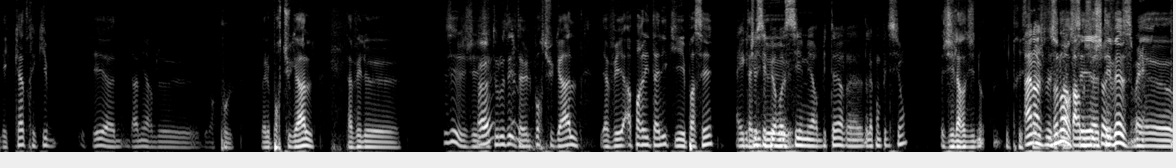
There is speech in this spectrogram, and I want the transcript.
les quatre équipes étaient euh, dernières de, de leur poule. Tu avais le Portugal, tu avais le. Si, si, j'ai Ouais. tout noté. Tu avais le Portugal, il y avait à part l'Italie qui est passé, avec Giuseppe de- Rossi, meilleur buteur euh, de la compétition. Gilardino. Quelle tristesse. Ah non, je me suis Non, non, c'est je euh, Tevez, ouais. mais euh,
